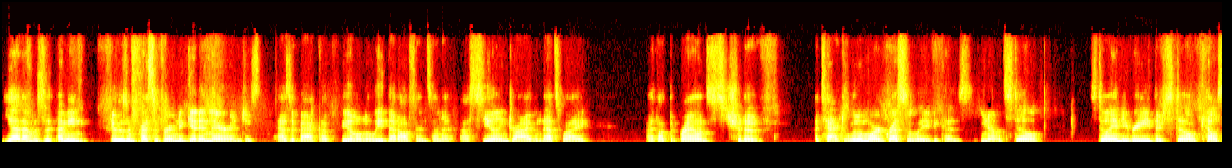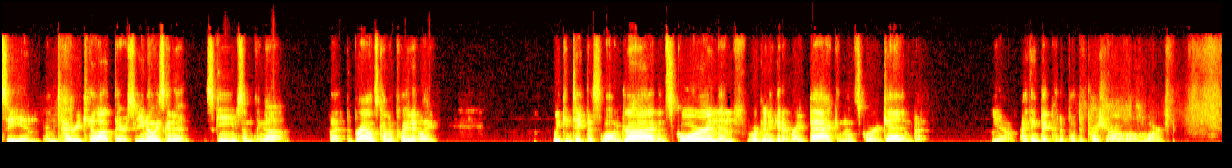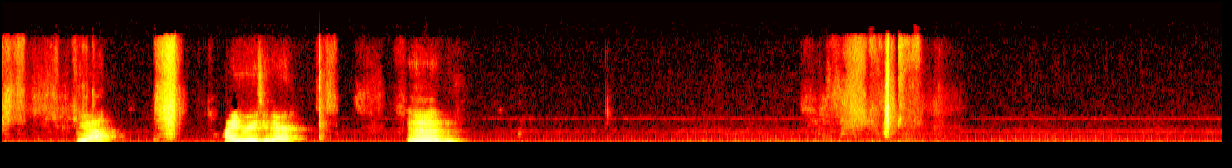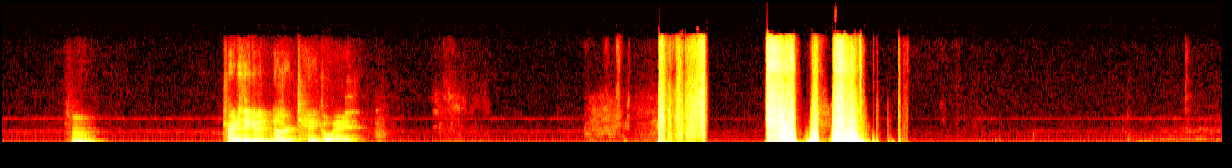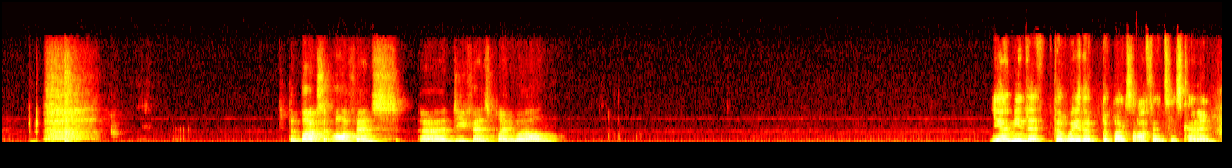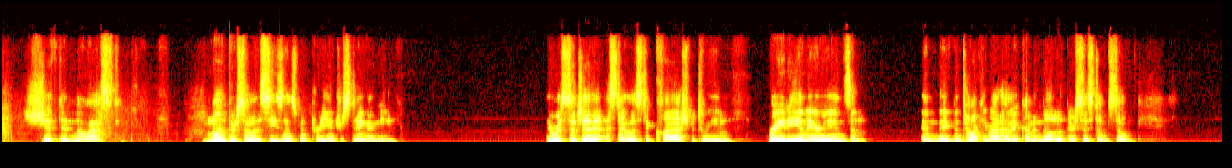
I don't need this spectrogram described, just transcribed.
yeah, that was, I mean, it was impressive for him to get in there and just as a backup be able to lead that offense on a, a ceiling drive. And that's why I thought the Browns should have attacked a little more aggressively because, you know, it's still still Andy Reid. There's still Kelce and, and Tyreek Hill out there. So you know he's going to scheme something up. But the Browns kind of played it like we can take this long drive and score, and then we're going to get it right back and then score again. But, you know, I think they could have put the pressure on a little more. Yeah. I agree with you there. Um, hmm. Trying to think of another takeaway. The Bucks offense, uh, defense played well. Yeah, I mean that the way the the Bucks offense has kind of shifted in the last month or so of the season has been pretty interesting. I mean, there was such a, a stylistic clash between Brady and Arians, and and they've been talking about how they kind of melded their systems. So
